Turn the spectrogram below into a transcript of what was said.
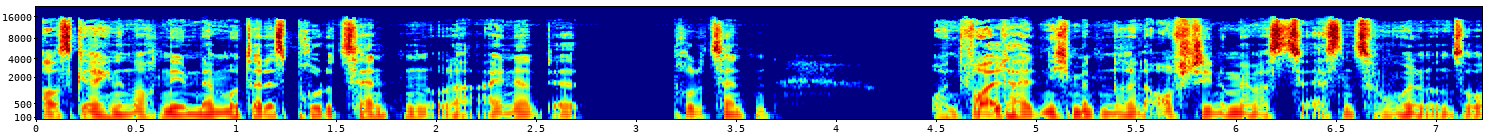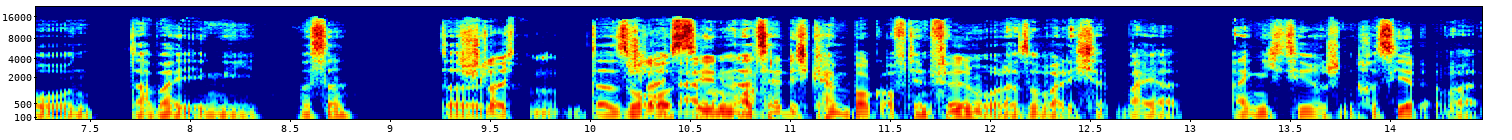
ausgerechnet noch neben der Mutter des Produzenten oder einer der Produzenten und wollte halt nicht mittendrin aufstehen, um mir was zu essen zu holen und so und dabei irgendwie, weißt du, da, Schlechten. da so aussehen, als hätte ich keinen Bock auf den Film oder so, weil ich war ja eigentlich tierisch interessiert, aber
